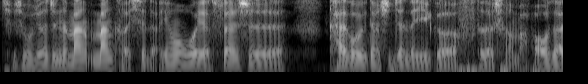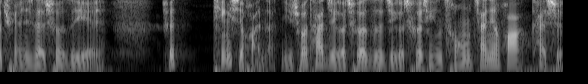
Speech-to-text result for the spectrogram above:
其实我觉得真的蛮蛮可惜的，因为我也算是开过一段时间的一个福特的车嘛，包括它全系的车子也其实挺喜欢的。你说它几个车子几个车型，从嘉年华开始，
